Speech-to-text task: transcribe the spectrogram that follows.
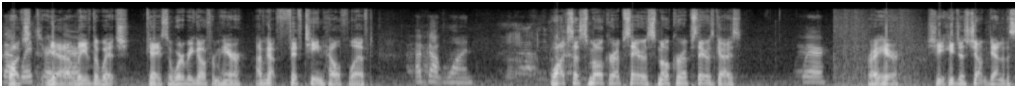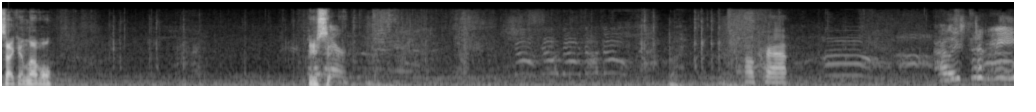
that Watch. witch right yeah, there. leave the witch. Okay, so where do we go from here? I've got 15 health left. I've got one. Watch the smoker upstairs. Smoker upstairs, guys. Where? Right here. She. He just jumped down to the second level. Do you see? There. Oh crap. At least it took me.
